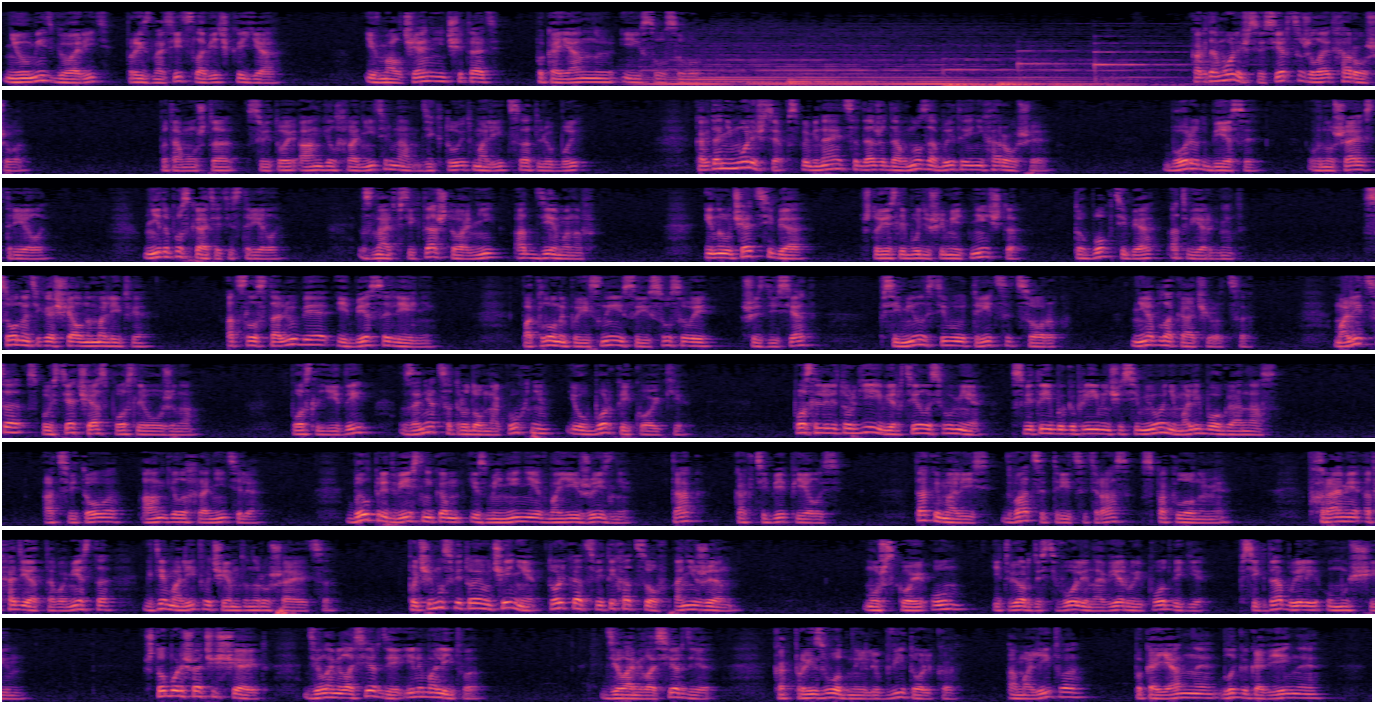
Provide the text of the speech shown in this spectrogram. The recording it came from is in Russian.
не уметь говорить, произносить словечко «я», и в молчании читать покаянную Иисусову. Когда молишься, сердце желает хорошего, потому что святой ангел-хранитель нам диктует молиться от любы. Когда не молишься, вспоминается даже давно забытое нехорошее. Борют бесы, внушая стрелы. Не допускать эти стрелы. Знать всегда, что они от демонов, и научать себя, что если будешь иметь нечто, то Бог тебя отвергнет. Сон отягощал на молитве, от сластолюбия и беса лени, поклоны поясные с Иисусовой 60, всемилостивую 30-40, не облокачиваться, молиться спустя час после ужина, после еды заняться трудом на кухне и уборкой койки – После литургии вертелось в уме «Святые богоприимничи Симеоне, моли Бога о нас». От святого ангела-хранителя был предвестником изменения в моей жизни, так, как тебе пелось. Так и молись двадцать-тридцать раз с поклонами. В храме отходи от того места, где молитва чем-то нарушается. Почему святое учение только от святых отцов, а не жен? Мужской ум и твердость воли на веру и подвиги всегда были у мужчин. Что больше очищает, дела милосердия или молитва? Дела милосердия, как производные любви только, а молитва – покаянная, благоговейная,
